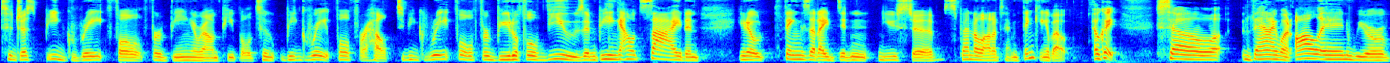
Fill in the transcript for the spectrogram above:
to just be grateful for being around people, to be grateful for help, to be grateful for beautiful views and being outside and, you know, things that I didn't used to spend a lot of time thinking about. Okay, so then I went all in. We were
